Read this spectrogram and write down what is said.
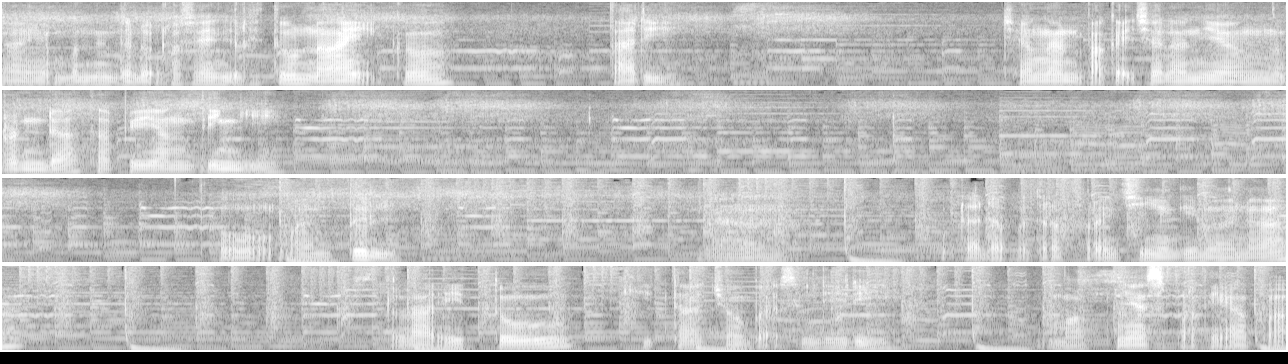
Nah yang penting dari Los Angeles itu naik ke tadi. Jangan pakai jalan yang rendah tapi yang tinggi. Tuh mantul. Nah udah dapat referensinya gimana? Setelah itu kita coba sendiri mapnya seperti apa.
